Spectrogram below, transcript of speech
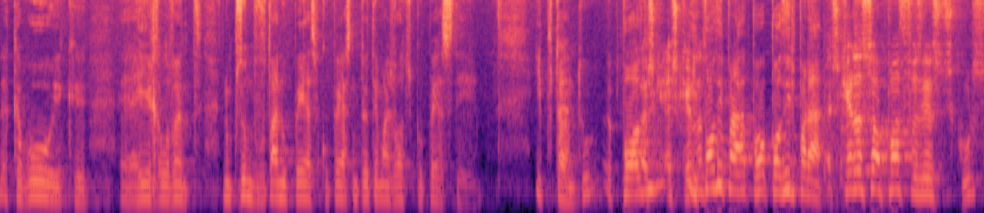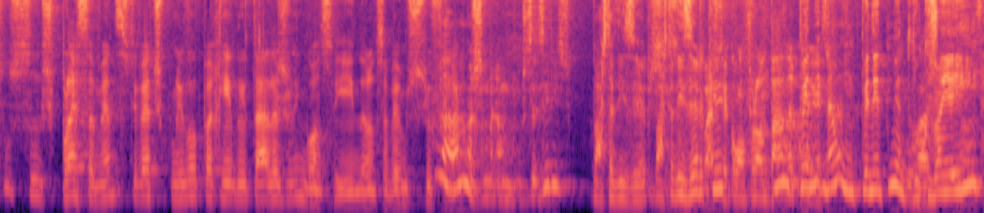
acabou e que é irrelevante, não precisam de votar no PS porque o PS não ter mais votos que o PSD. E, portanto, pode, A esque- a esquerda- e pode, ir para, pode ir para... A esquerda só pode fazer esse discurso se expressamente se estiver disponível para reabilitar a geringonça e ainda não sabemos se o fará. Não, mas, não precisa dizer isso. Basta dizer, basta dizer Vai que... ser confrontada com independe- isso. Não, independentemente do que vem aí,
